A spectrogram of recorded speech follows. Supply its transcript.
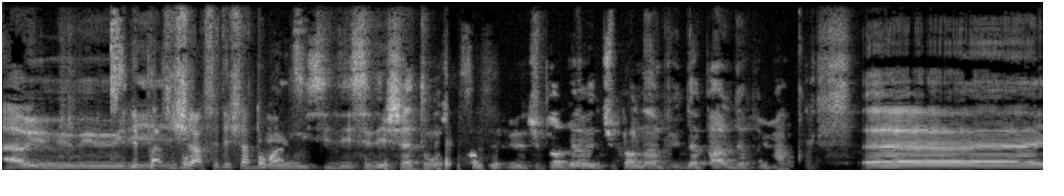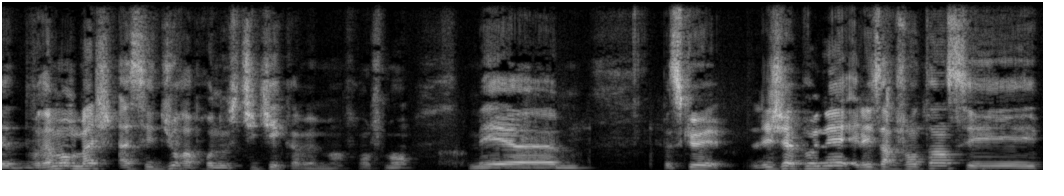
Ah oui, oui, oui. oui C'est des petits chats, c'est des chatons. Oui, oui, c'est des, c'est des chatons. Tu parles d'un- tu parles d'un, tu parles d'un, d'un, parle d'un humain. Euh, vraiment match assez dur à pronostiquer quand même, hein, franchement. Mais euh, parce que les Japonais et les Argentins, c'est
